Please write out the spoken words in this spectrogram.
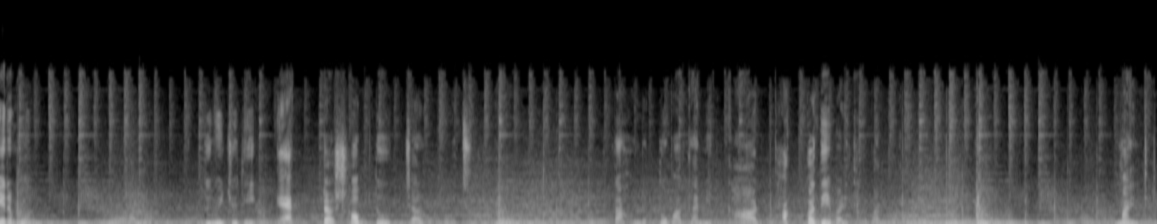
এর মধ্যে তুমি যদি একটা শব্দ উচ্চারণ করেছ, তাহলে তোমাকে আমি ঘাট ধাক্কা দিয়ে বাড়ি থেকে বার করব মাইন্ডেড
